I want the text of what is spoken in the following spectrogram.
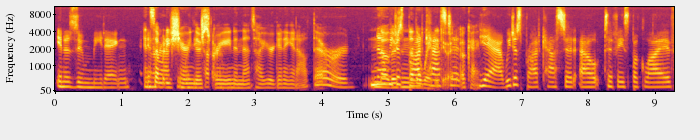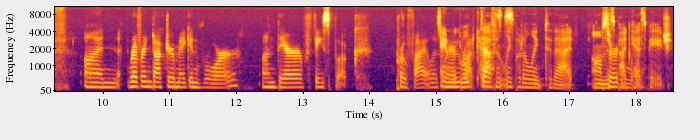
in a Zoom meeting. And somebody's sharing their screen, and that's how you're getting it out there? Or no, no we there's just another way broadcast to do it. it. Okay. Yeah, we just broadcast it out to Facebook Live on Reverend Dr. Megan Rohrer on their Facebook profile as and where we will definitely put a link to that on this podcast page.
